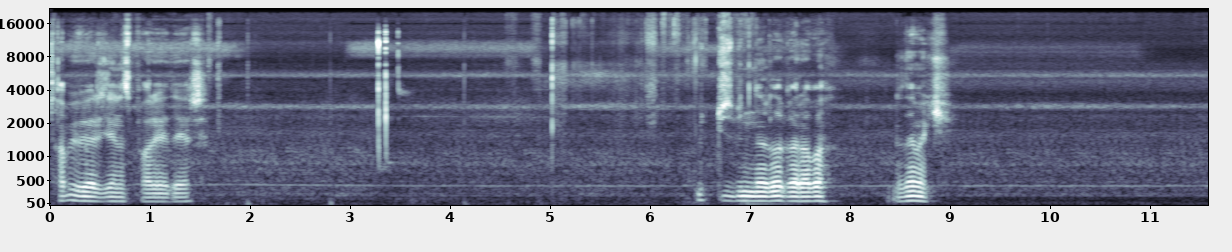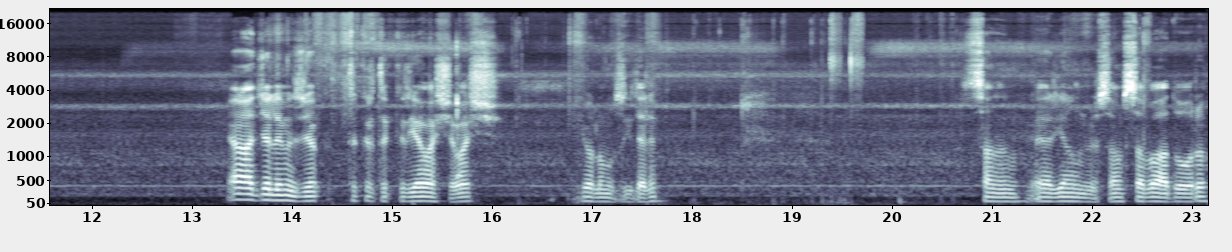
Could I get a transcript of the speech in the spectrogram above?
Tabi vereceğiniz paraya değer. 300 bin liralık araba. Ne demek? Ya acelemiz yok. Tıkır tıkır yavaş yavaş yolumuzu gidelim. Sanırım eğer yanılmıyorsam sabaha doğru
